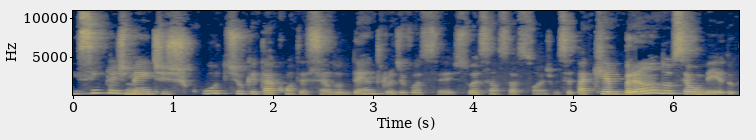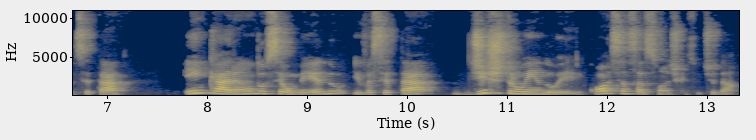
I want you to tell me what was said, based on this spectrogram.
E simplesmente escute o que está acontecendo dentro de você, as suas sensações. Você está quebrando o seu medo, você está encarando o seu medo e você está destruindo ele. Quais sensações que isso te dá?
